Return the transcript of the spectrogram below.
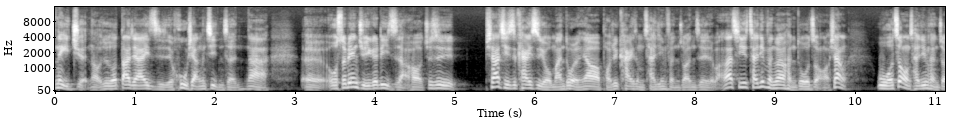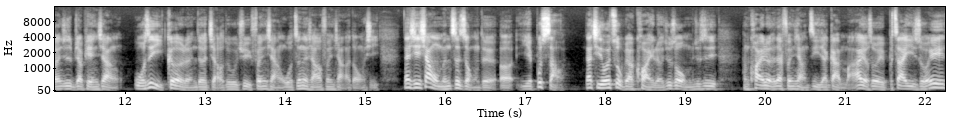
内卷哦，就是说大家一直互相竞争。那呃，我随便举一个例子啊，哈，就是现在其实开始有蛮多人要跑去开什么财经粉专之类的吧。那其实财经粉专有很多种哦，像我这种财经粉专就是比较偏向，我是以个人的角度去分享我真的想要分享的东西。那其实像我们这种的呃也不少。那其实会做比较快乐，就是说我们就是很快乐在分享自己在干嘛，啊，有时候也不在意说，诶，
